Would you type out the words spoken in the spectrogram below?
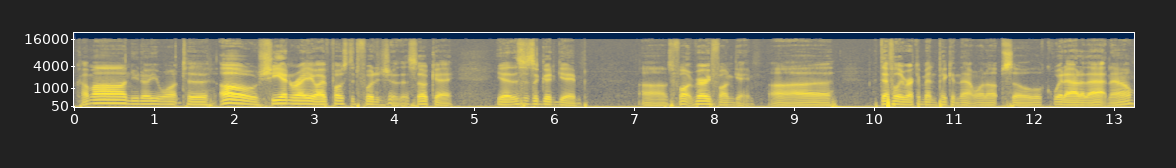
Come on, you know you want to... Oh, Shien Ryu, I've posted footage of this. Okay. Yeah, this is a good game. Uh, it's fun, very fun game. Uh, I definitely recommend picking that one up, so we'll quit out of that now.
